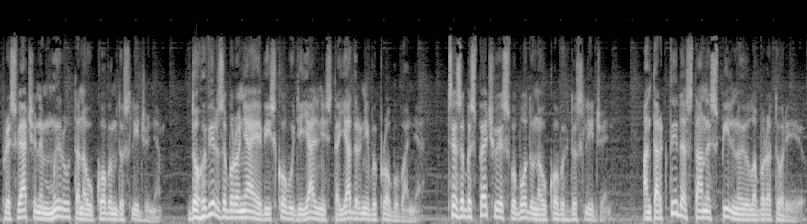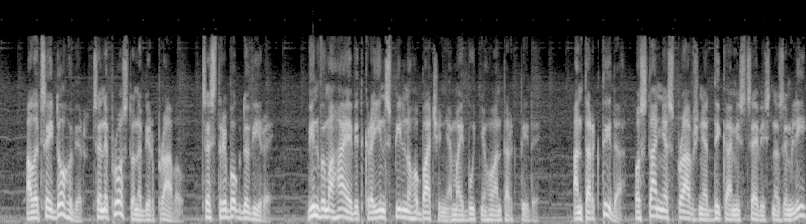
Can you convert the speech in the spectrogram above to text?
присвяченим миру та науковим дослідженням. Договір забороняє військову діяльність та ядерні випробування. Це забезпечує свободу наукових досліджень. Антарктида стане спільною лабораторією. Але цей договір це не просто набір правил, це стрибок довіри. Він вимагає від країн спільного бачення майбутнього Антарктиди. Антарктида, остання справжня дика місцевість на Землі,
